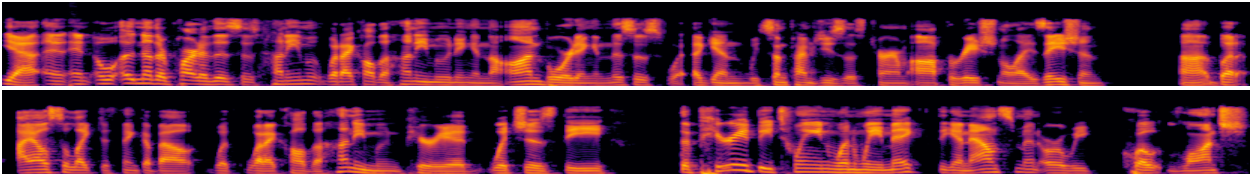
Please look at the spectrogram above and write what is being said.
yeah and, and oh, another part of this is honeymoon what i call the honeymooning and the onboarding and this is what again we sometimes use this term operationalization. Uh, but i also like to think about what what i call the honeymoon period which is the the period between when we make the announcement or we quote launch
